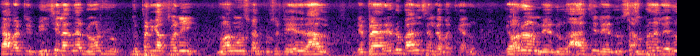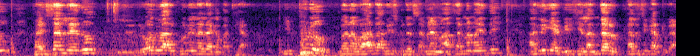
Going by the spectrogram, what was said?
కాబట్టి బీసీలందరూ నోట్లు దుప్పటి కప్పుకొని నోరు మూసుకొని కూర్చుంటే ఏది రాదు. డెబ్బై ఆరేళ్ళు బానిసలుగా బతికారు. గౌరవం లేదు ఆస్తి లేదు సంపద లేదు పైసలు లేదు రోజువారి కూలీల లేక బతికారు. ఇప్పుడు మన వాటా తీసుకునే సమయం ఆసన్నమైంది. అందుకే బీసీలందరూ కలిసికట్టుగా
